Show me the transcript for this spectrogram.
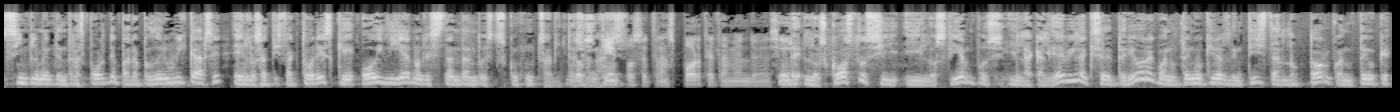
simplemente en transporte para poder ubicarse en los satisfactores que hoy día no les están dando estos conjuntos habitacionales. Los tiempos de transporte también deben ser. los costos y, y los tiempos y la calidad de vida que se deteriora cuando tengo que ir al dentista, al doctor, cuando tengo que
